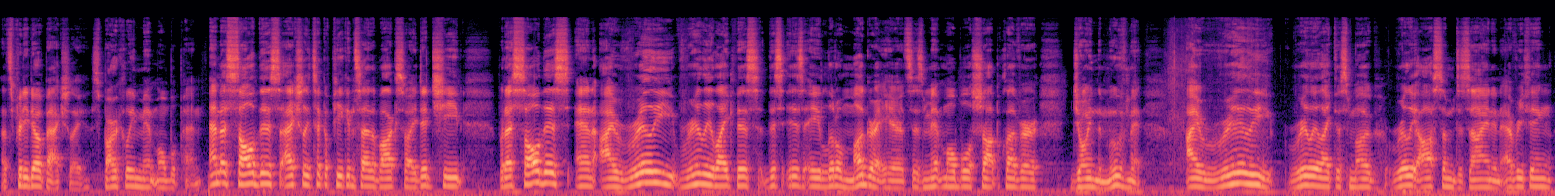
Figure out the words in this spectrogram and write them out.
That's pretty dope actually. Sparkly Mint Mobile Pen. And I saw this, I actually took a peek inside the box, so I did cheat. But I saw this and I really, really like this. This is a little mug right here. It says Mint Mobile, Shop Clever, Join the Movement. I really, really like this mug. Really awesome design and everything.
